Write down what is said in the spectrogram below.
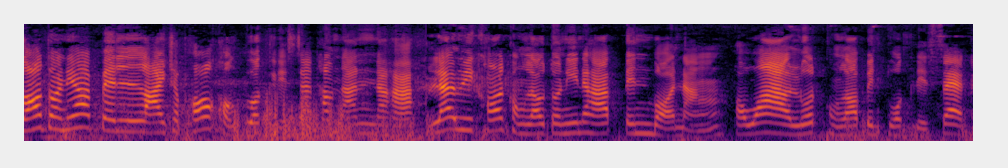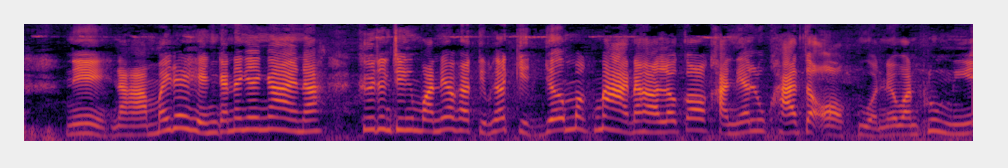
ล้อตัวนี้เป็นลายเฉพาะของตัวเกรดแซเท่านั้นนะคะ และวีคอร์ของเราตัวนี้นะคะ เป็นเบาะหนัง เพราะว่ารถของเราเป็นตัวเกรดแซนี่นะคะ ไม่ได้เห็นกันได้ง่าย ๆ นะ คือจริง ๆ วันนี้ยภารกิจภารกิจเยอะมากๆนะคะ แล้วก็คันนี้ลูกค้าจะออกด่วนในวันพรุ่งนี้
